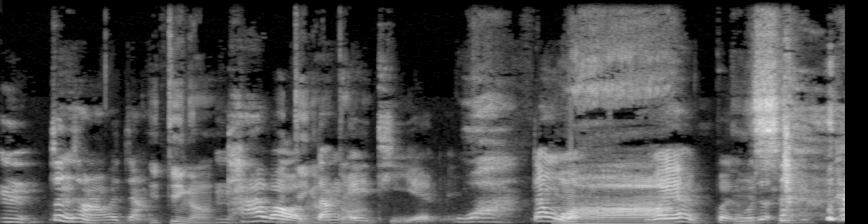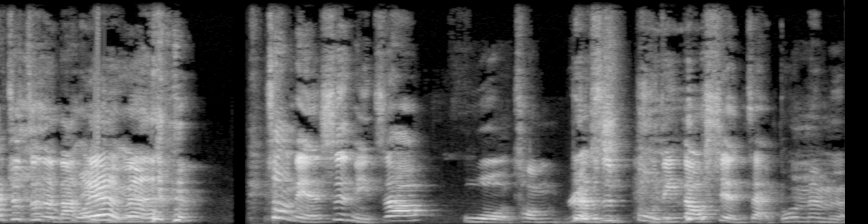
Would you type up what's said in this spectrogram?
嗯，正常人会这样。一。定啊！他把我当一定啊对啊。ATM，哇，但我哇，我也很笨，我就行，他就真的当我也很 ATM 笨。重点是，你知道我从认识布丁到现在，不会没有没有，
